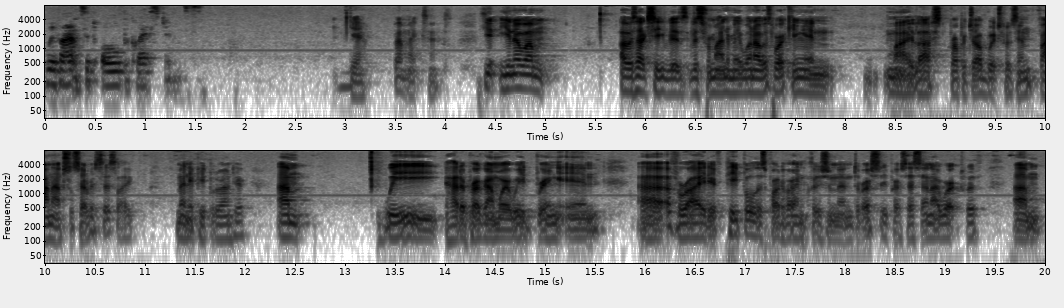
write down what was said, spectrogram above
we've answered all the questions. Yeah, that makes sense. You, you know, um, I was actually this, this reminded me when I was working in my last proper job, which was in financial services, like many people around here. Um, we had a program where we'd bring in uh, a variety of people as part of our inclusion and diversity process, and I worked with um,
